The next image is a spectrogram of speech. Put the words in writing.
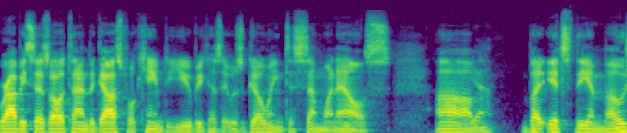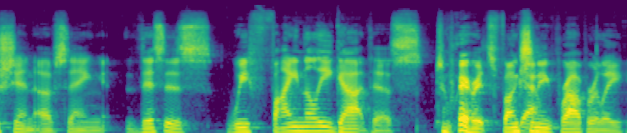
Robby says all the time, the gospel came to you because it was going to someone else. Um, yeah. But it's the emotion of saying, this is, we finally got this to where it's functioning yeah. properly.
